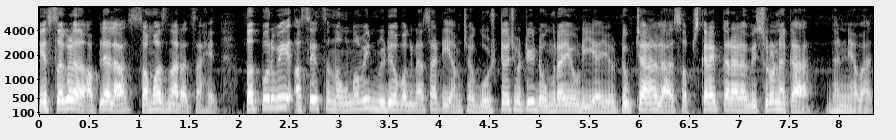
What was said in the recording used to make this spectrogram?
हे सगळं आपल्याला समजणारच आहेत. तत्पूर्वी असेच नवनवीन व्हिडिओ बघण्यासाठी आमच्या गोष्ट छोटी डोंगरा एवढी या यूट्यूब चॅनलला सबस्क्राईब करायला विसरू नका. धन्यवाद.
